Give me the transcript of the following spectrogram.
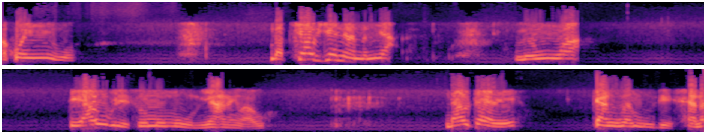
အခွင့်အရေးကိုမဖြောက်ရှင်းနိုင်မမြလုံးဝတရားဥပဒေစိုးမိုးမှုမရနိုင်ပါဘူးနောက်ထပ်လေကြံ့ကွက်မှုတွေဆန္ဒ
